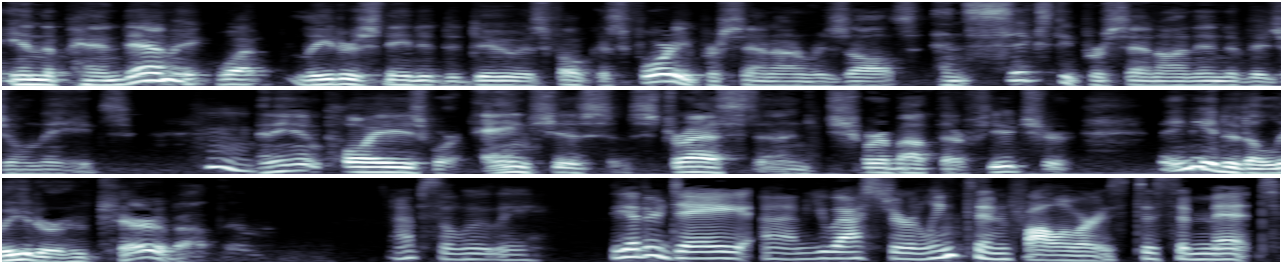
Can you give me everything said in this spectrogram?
in the pandemic, what leaders needed to do is focus 40% on results and 60% on individual needs. Hmm. Many employees were anxious and stressed and unsure about their future. They needed a leader who cared about them. Absolutely. The other day, um, you asked your LinkedIn followers to submit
